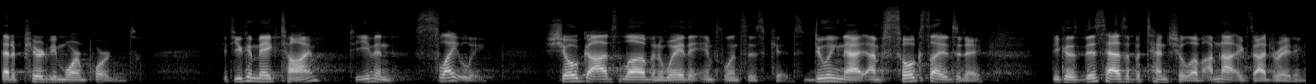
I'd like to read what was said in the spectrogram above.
that appear to be more important. If you can make time to even slightly show God's love in a way that influences kids, doing that, I'm so excited today because this has a potential of, I'm not exaggerating,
